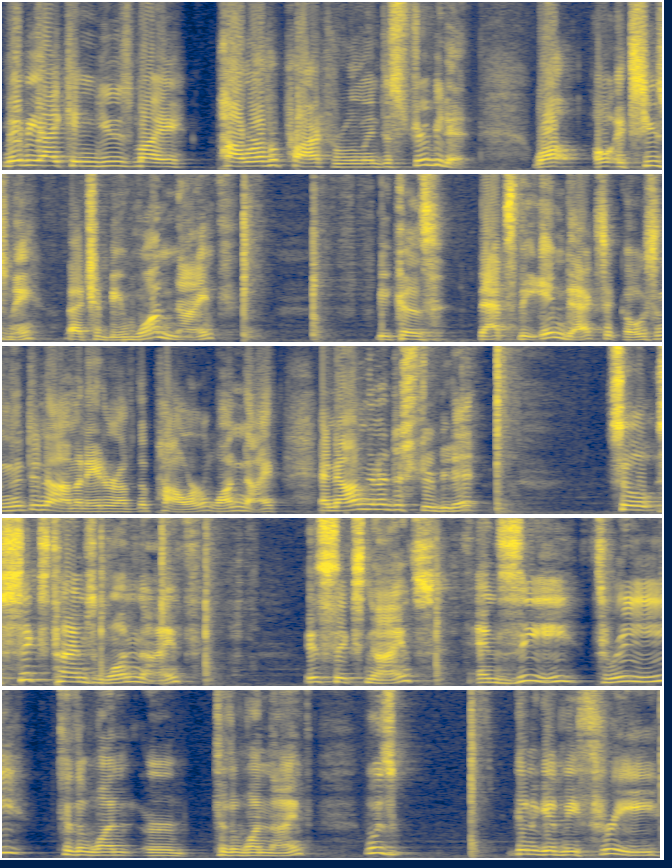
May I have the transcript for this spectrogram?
maybe I can use my power of a product rule and distribute it. Well, oh, excuse me. That should be 1 ninth because that's the index. It goes in the denominator of the power, 1 ninth. And now I'm going to distribute it. So 6 times 1 ninth is 6 ninths. And z, 3 to the 1 or to the 1 ninth, was going to give me 3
